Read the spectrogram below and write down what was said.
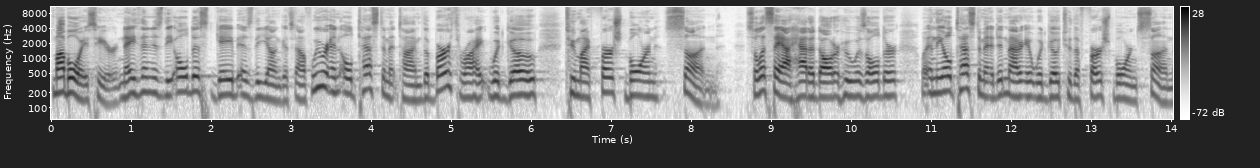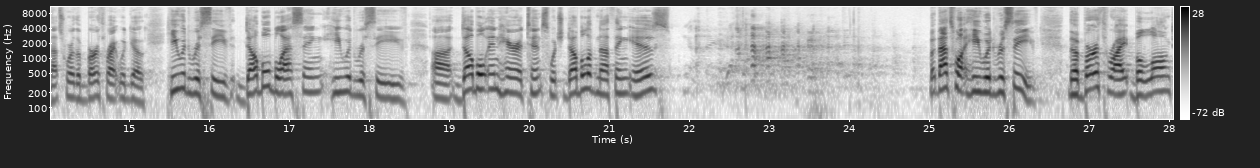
my boys here. Nathan is the oldest, Gabe is the youngest. Now, if we were in Old Testament time, the birthright would go to my firstborn son. So let's say I had a daughter who was older. Well, in the Old Testament, it didn't matter. It would go to the firstborn son. That's where the birthright would go. He would receive double blessing. He would receive uh, double inheritance, which double of nothing is. but that's what he would receive. The birthright belonged,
